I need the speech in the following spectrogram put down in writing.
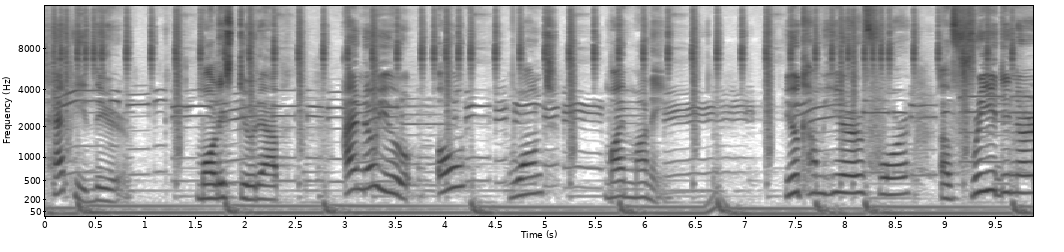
happy there. Molly stood up. I know you all want my money. You come here for a free dinner.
